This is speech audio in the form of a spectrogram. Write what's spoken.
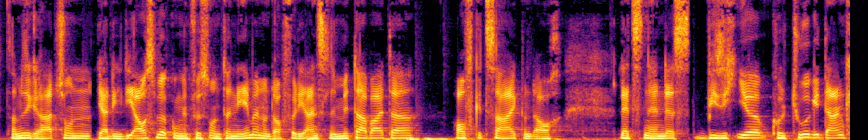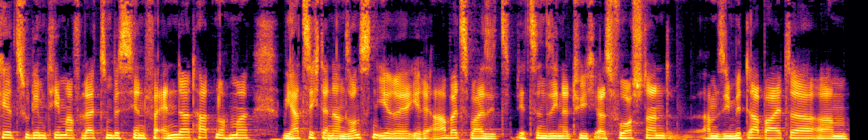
Jetzt haben Sie gerade schon ja die, die Auswirkungen fürs Unternehmen und auch für die einzelnen Mitarbeiter aufgezeigt und auch letzten Endes, wie sich Ihr Kulturgedanke zu dem Thema vielleicht so ein bisschen verändert hat nochmal. Wie hat sich denn ansonsten Ihre, Ihre Arbeitsweise, jetzt sind Sie natürlich als Vorstand, haben Sie Mitarbeiter, ähm,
